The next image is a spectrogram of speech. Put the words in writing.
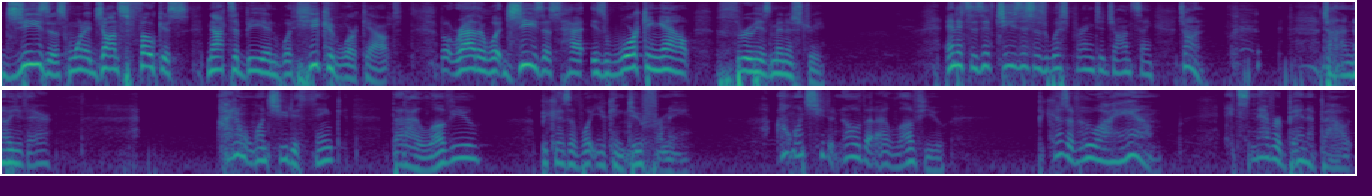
Jesus wanted John's focus not to be in what he could work out, but rather what Jesus ha- is working out through his ministry. And it's as if Jesus is whispering to John, saying, John, John, I know you're there. I don't want you to think that I love you because of what you can do for me. I want you to know that I love you because of who I am. It's never been about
